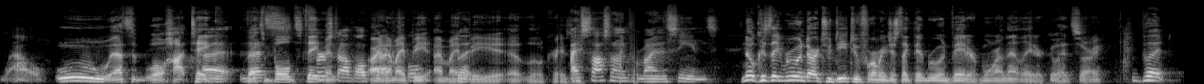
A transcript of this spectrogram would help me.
Wow. Ooh, that's a well hot take. Uh, that's, that's- a bold statement. first off, all right, I might be. I might be a little crazy. I saw something from behind the scenes. no, because they ruined R2D2 for me, just like they ruined Vader. More on that later. Go ahead. Sorry. But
